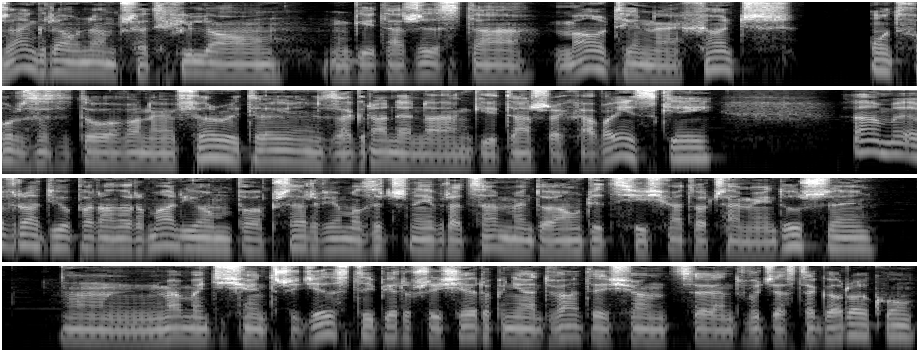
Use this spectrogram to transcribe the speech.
Zagrał nam przed chwilą gitarzysta Martin Hutch Utwór zatytułowany Fairy Tale zagrany na gitarze hawajskiej, a my w Radiu Paranormalium po przerwie muzycznej wracamy do audycji Świat oczami duszy. Mm, mamy dzisiaj 31 sierpnia 2020 roku.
